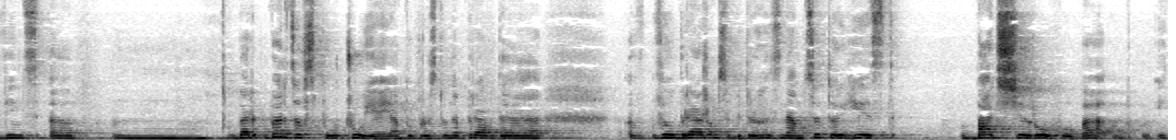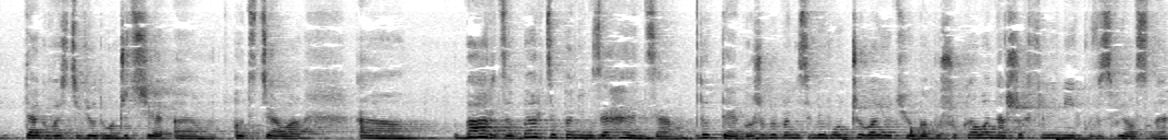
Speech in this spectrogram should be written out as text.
Więc e, mm, bar, bardzo współczuję. Ja po prostu naprawdę wyobrażam sobie, trochę znam, co to jest bać się ruchu ba, i tak właściwie odłączyć się od ciała. Bardzo, bardzo Panią zachęcam do tego, żeby Pani sobie włączyła YouTube'a, poszukała naszych filmików z wiosny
